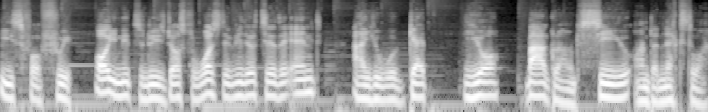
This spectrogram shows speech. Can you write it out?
is for free. All you need to do is just watch the video till the end and you will get your background. See you on the next one.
